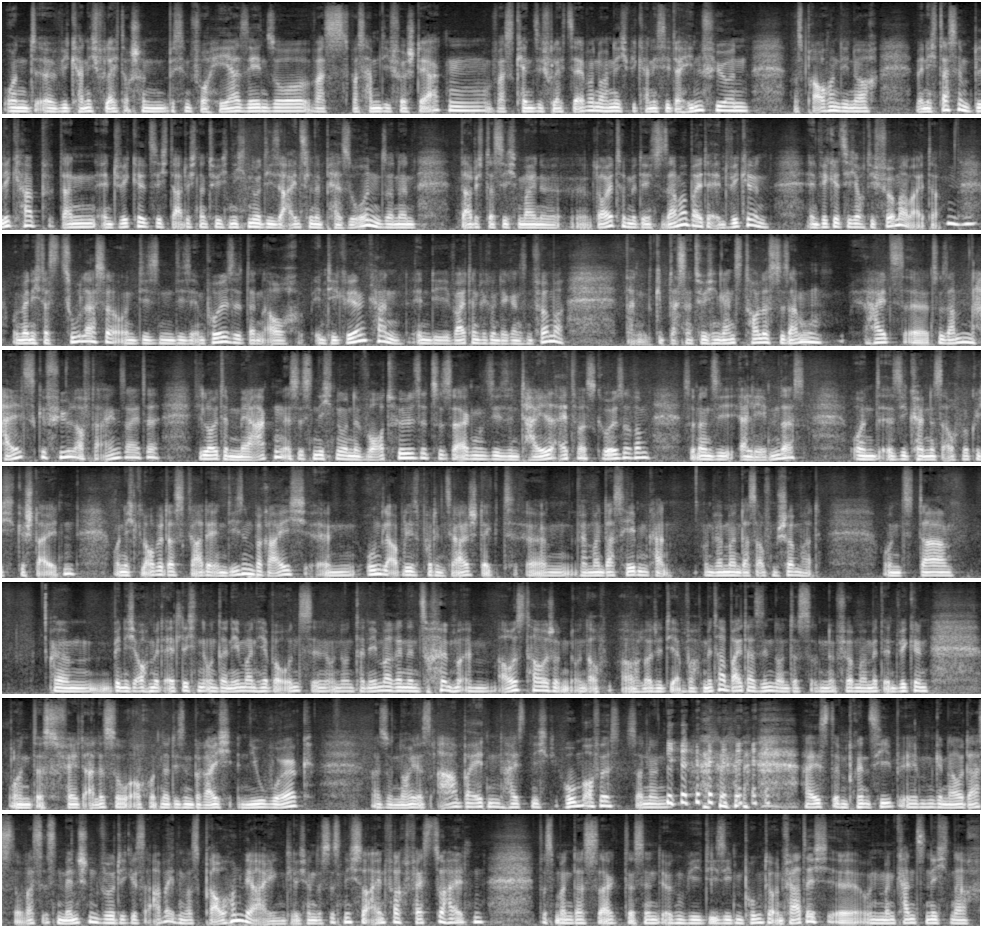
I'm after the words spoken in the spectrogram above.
Und äh, wie kann ich vielleicht auch schon ein bisschen vorhersehen, so was, was haben die für Stärken, was kennen sie vielleicht selber noch nicht, wie kann ich sie dahin führen, was brauchen die noch. Wenn ich das im Blick habe, dann entwickelt sich dadurch natürlich nicht nur diese einzelne Person, sondern dadurch, dass sich meine äh, Leute, mit denen ich zusammenarbeite, entwickeln, entwickelt sich auch die Firma weiter. Mhm. Und wenn ich das zulasse und diesen, diese Impulse dann auch integrieren kann in die Weiterentwicklung der ganzen Firma, dann gibt das natürlich ein ganz tolles Zusammenhalts, äh, Zusammenhaltsgefühl auf der einen Seite. Die Leute merken, es ist nicht nur eine Worthülse zu sagen, sie sind Teil etwas Größerem, sondern sie erleben das und äh, sie können es auch wirklich gestalten. Und ich glaube, dass gerade in diesem Bereich ein unglaubliches Potenzial steckt, ähm, wenn man das heben kann und wenn man das auf dem Schirm hat. Und da ähm, bin ich auch mit etlichen Unternehmern hier bei uns und Unternehmerinnen so im, im Austausch und, und auch, auch, Leute, die einfach Mitarbeiter sind und das eine Firma mitentwickeln. Und das fällt alles so auch unter diesen Bereich New Work. Also neues Arbeiten heißt nicht Homeoffice, sondern heißt im Prinzip eben genau das. So, was ist menschenwürdiges Arbeiten? Was brauchen wir eigentlich? Und das ist nicht so einfach festzuhalten, dass man das sagt, das sind irgendwie die sieben Punkte und fertig. Äh, und man kann es nicht nach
